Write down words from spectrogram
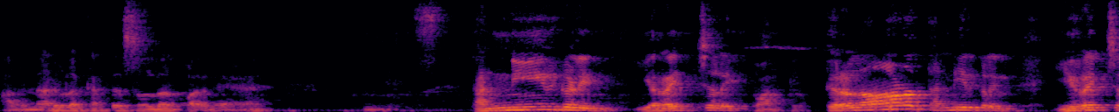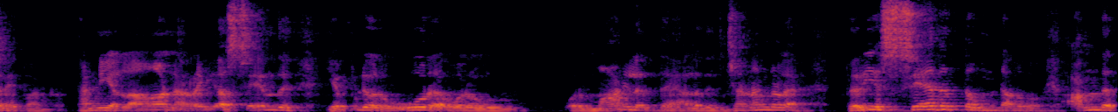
அது நடுவுல கர்த்தர் சொல்றார் பாருங்க தண்ணீர்களின் இரைச்சலை பார்க்கிறோம். திரளான தண்ணீர்களின் இரைச்சலை பார்க்கிறோம். தண்ணி எல்லாம் நிறைய சேர்ந்து எப்படி ஒரு ஊரை ஒரு ஒரு மாநிலத்தை அல்லது ஜனங்களை பெரிய சேதத்தை உண்டாகும் அந்த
